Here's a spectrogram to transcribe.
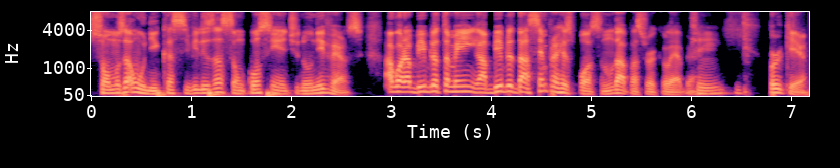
Somos a única civilização consciente no universo. Agora, a Bíblia também, a Bíblia dá sempre a resposta, não dá, pastor Kleber? Sim. Por quê?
